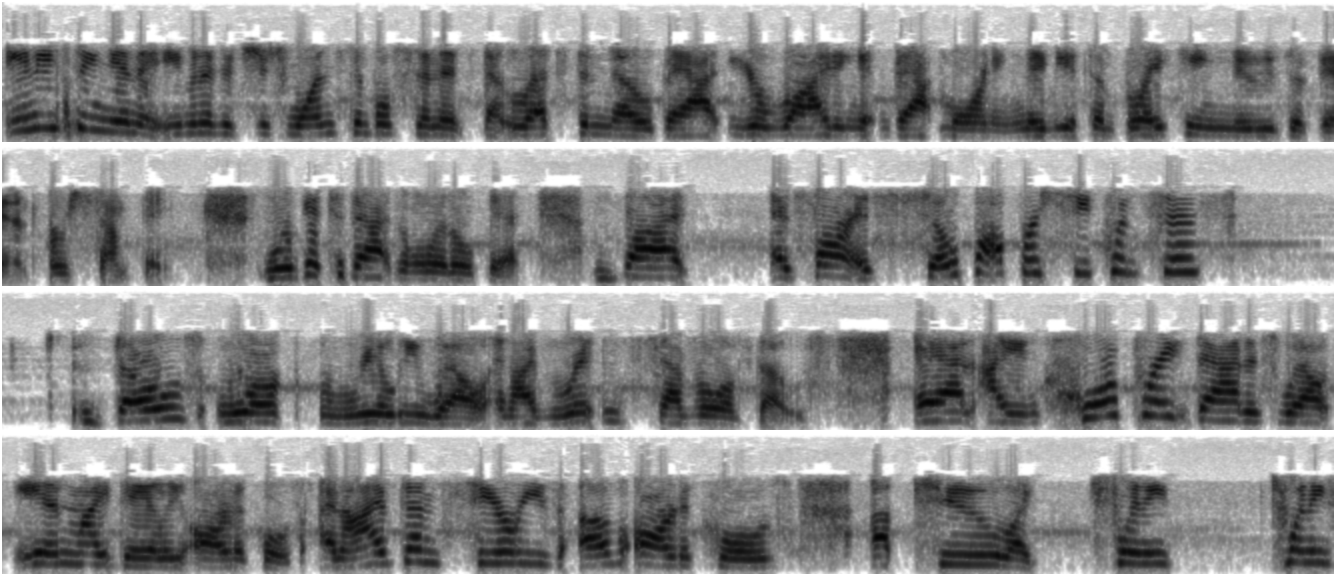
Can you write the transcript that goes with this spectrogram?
anything in it, even if it's just one simple sentence that lets them know that you're writing it that morning. Maybe it's a breaking news event or something. We'll get to that in a little bit. But as far as soap opera sequences, those work really well, and I've written several of those. And I incorporate that as well in my daily articles. And I've done series of articles up to like 20, 20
